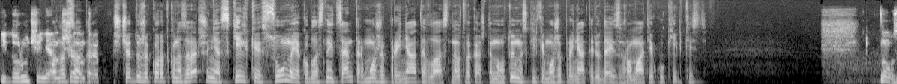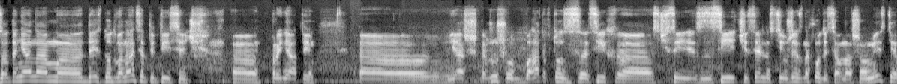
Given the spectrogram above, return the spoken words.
і дорученням, Пане що нам треба. ще дуже коротко на завершення. Скільки суми як обласний центр може прийняти власне? От ви кажете, ми готуємо. Скільки може прийняти людей з громад? Яку кількість? Ну, завдання нам е, десь до 12 тисяч е, прийняти. Е, я ж кажу, що багато хто з цих е, з цієї чисельності вже знаходиться в нашому місті.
